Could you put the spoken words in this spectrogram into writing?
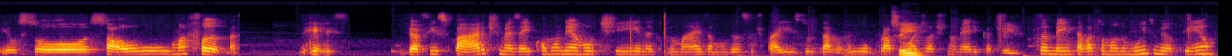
Eu sou só uma fã deles. Já fiz parte, mas aí como a minha rotina e tudo mais, a mudança de país, tudo tava, o próprio Sim. Latinoamérica Sim. também estava tomando muito meu tempo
